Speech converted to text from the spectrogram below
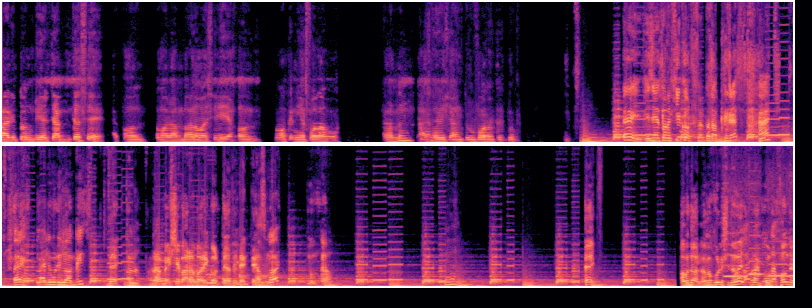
বাড়ি পারছ বিয়ের চাপ দিতেছে এখন তোমার আমি ভালোবাসি এখন তোমাকে নিয়ে পড়াবো এখন আশা বিষয় তুমি বলো একটু এই এই যে তোরা কি করছিস তোর রাত্রিরে হ্যাঁ? এই লাইনি দেখ না বেশি বাড়াবাড়ি করতে দেখতে কাজ কর। এই অবদান ওকে পুলিশ দেবে? ফোন দে।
